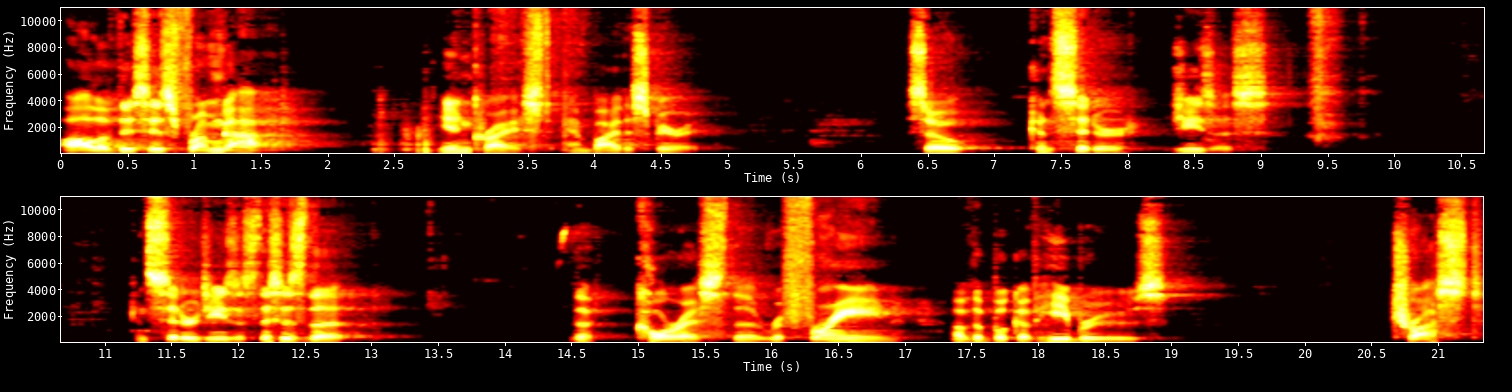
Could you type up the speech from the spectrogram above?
All of this is from God in Christ and by the Spirit. So consider Jesus. Consider Jesus. This is the, the chorus, the refrain of the book of Hebrews trust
